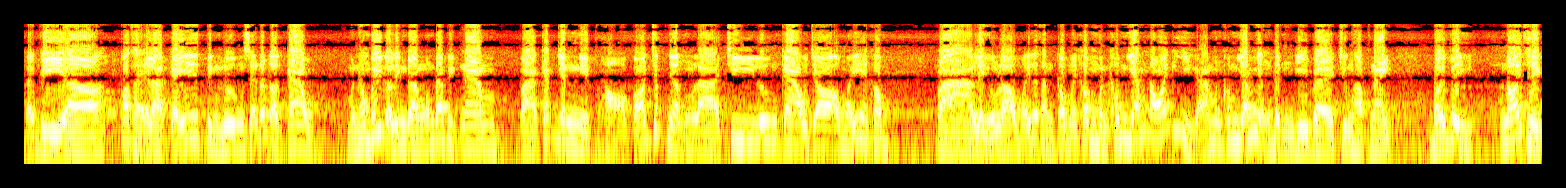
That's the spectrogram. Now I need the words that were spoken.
Tại vì uh, có thể là cái tiền lương sẽ rất là cao. Mình không biết là liên đoàn bóng đá Việt Nam và các doanh nghiệp họ có chấp nhận là chi lương cao cho ông ấy hay không? Và liệu là ông ấy có thành công hay không? Mình không dám nói cái gì cả. Mình không dám nhận định gì về trường hợp này. Bởi vì nói thiệt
